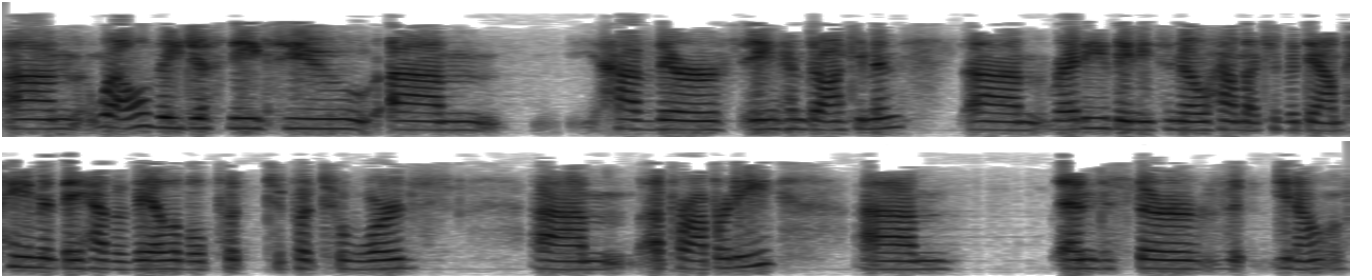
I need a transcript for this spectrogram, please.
Um, well, they just need to um, have their income documents um, ready. They need to know how much of a down payment they have available put, to put towards um, a property. Um, and they're, you know,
